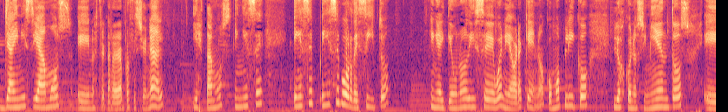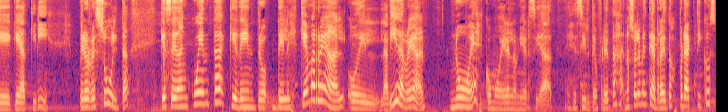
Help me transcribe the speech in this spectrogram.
ya iniciamos eh, nuestra carrera profesional y estamos en ese, en ese, en ese bordecito en el que uno dice, bueno, ¿y ahora qué? ¿No? ¿Cómo aplico los conocimientos eh, que adquirí? Pero resulta que se dan cuenta que dentro del esquema real o de la vida real no es como era en la universidad. Es decir, te enfrentas no solamente a retos prácticos,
